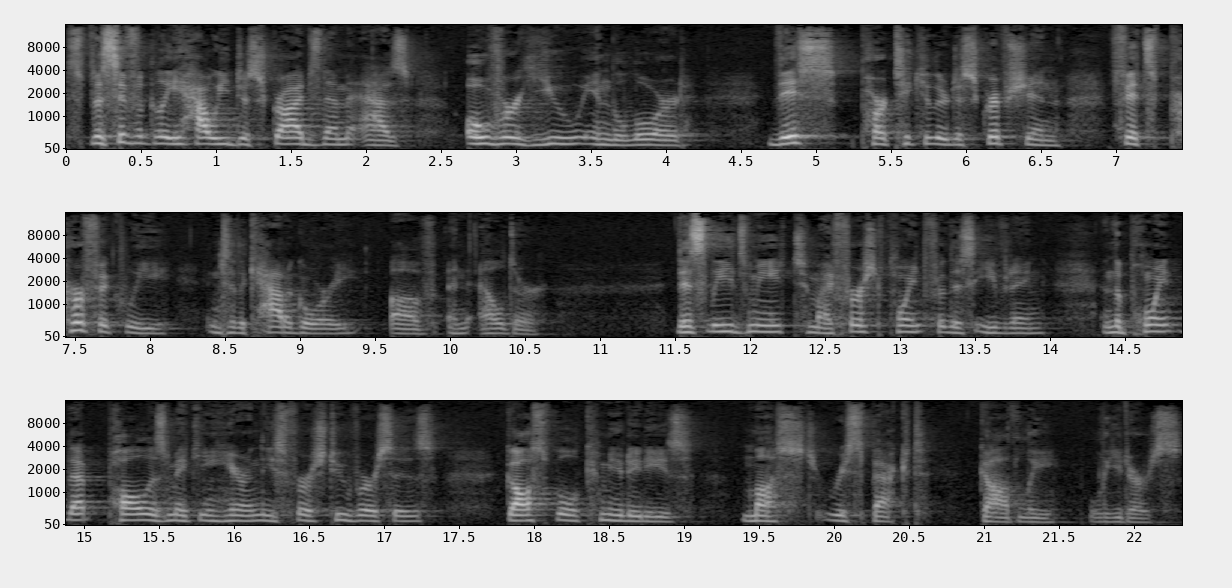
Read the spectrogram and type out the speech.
specifically how he describes them as over you in the Lord, this particular description fits perfectly into the category of an elder. This leads me to my first point for this evening, and the point that Paul is making here in these first two verses gospel communities must respect godly leaders.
